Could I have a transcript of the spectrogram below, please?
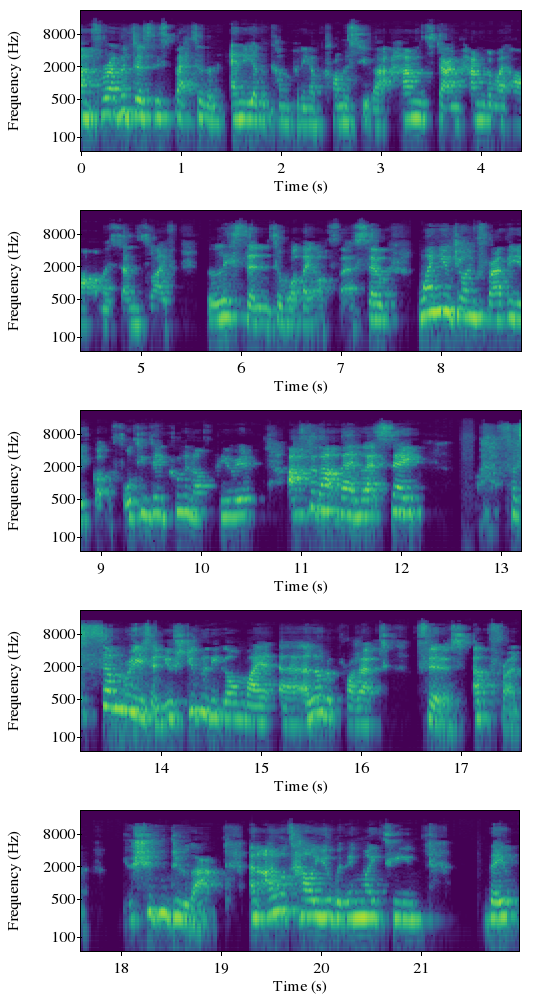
And Forever does this better than any other company. I promise you that. Hands down, hand on my heart, on my son's life. Listen to what they offer. So when you join Forever, you've got the 14 day cooling off period. After that, then let's say for some reason you stupidly go and buy a, a load of product first upfront you shouldn't do that. And I will tell you within my team, they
